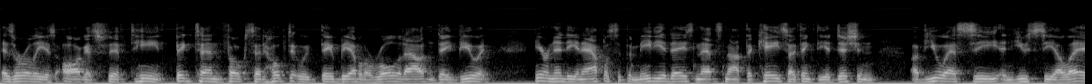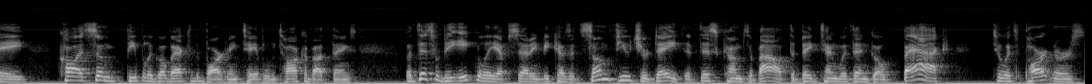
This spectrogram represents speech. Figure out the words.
as early as August 15th. Big Ten folks had hoped it would they'd be able to roll it out and debut it here in Indianapolis at the media days, and that's not the case. I think the addition of USC and UCLA cause some people to go back to the bargaining table and talk about things. But this would be equally upsetting because at some future date, if this comes about, the Big Ten would then go back to its partners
